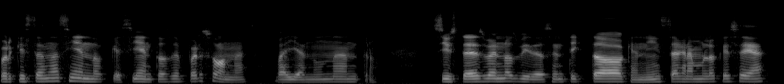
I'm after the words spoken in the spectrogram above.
Porque están haciendo que cientos de personas vayan a un antro si ustedes ven los videos en TikTok, en Instagram, lo que sea,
